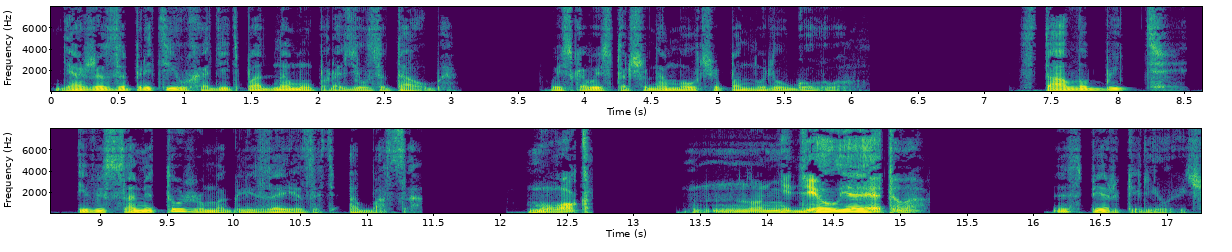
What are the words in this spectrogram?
Я же запретил ходить по одному, поразился Таубе. Войсковой старшина молча понурил голову. Стало быть, и вы сами тоже могли зарезать Аббаса? Мог, но не делал я этого. Эспер Кириллович,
